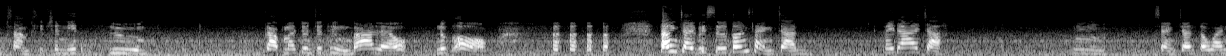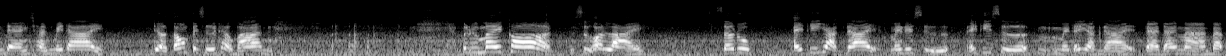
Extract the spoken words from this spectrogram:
20-30ชนิดลืม กลับมาจนจะถึงบ้านแล้ว นึกออก ตั้งใจไปซื้อต้นแสงจันทร์ไม่ได้จ้ะอืมแสงจันทร์ตะวันแดงฉันไม่ได้ เดี๋ยวต้องไปซื้อแถวบ้าน หรือไม่ก็ซื้อออนไลน์ สรุปไอ้ที่อยากได้ไม่ได้ซื้อ ไอ้ที่ซื้อไม่ได้อยากได้ แต่ได้มาแบบ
